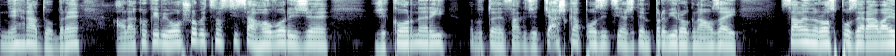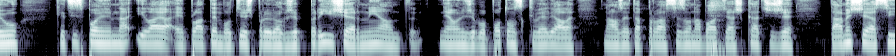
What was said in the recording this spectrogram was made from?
nehrá dobre, ale ako keby vo všeobecnosti sa hovorí, že, že cornery, lebo to je fakt, že ťažká pozícia, že ten prvý rok naozaj sa len rozpozerávajú, keď si spomínam na Ilaja Epla, ten bol tiež prvý rok, že príšerný a on nehovorím, že bol potom skvelý, ale naozaj tá prvá sezóna bola ťažká, čiže tam ešte asi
